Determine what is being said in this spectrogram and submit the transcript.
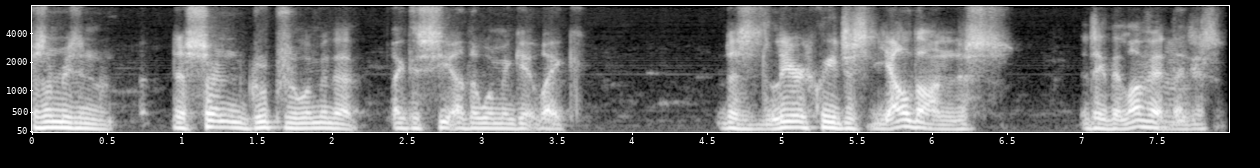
for some reason there's certain groups of women that like to see other women get like just lyrically just yelled on. Just it's like they love it. They just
